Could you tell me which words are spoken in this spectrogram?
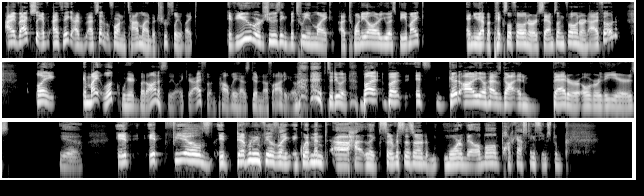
I've actually, I think I've, I've said it before on the timeline, but truthfully, like if you were choosing between like a $20 USB mic and you have a Pixel phone or a Samsung phone or an iPhone, like it might look weird, but honestly, like your iPhone probably has good enough audio to do it. But but it's good audio has gotten better over the years. Yeah. It it feels it definitely feels like equipment uh like services are more available. Podcasting seems to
